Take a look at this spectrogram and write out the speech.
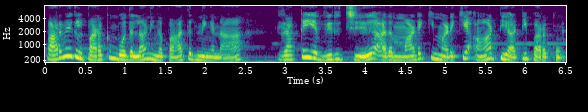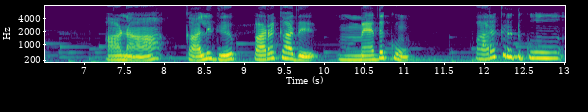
பறவைகள் பறக்கும் போதெல்லாம் நீங்க பார்த்துருந்தீங்கன்னா ரெக்கையை விரிச்சு அதை மடக்கி மடக்கி ஆட்டி ஆட்டி பறக்கும். ஆனா கழுகு பறக்காது மிதக்கும். பறக்கிறதுக்கும்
